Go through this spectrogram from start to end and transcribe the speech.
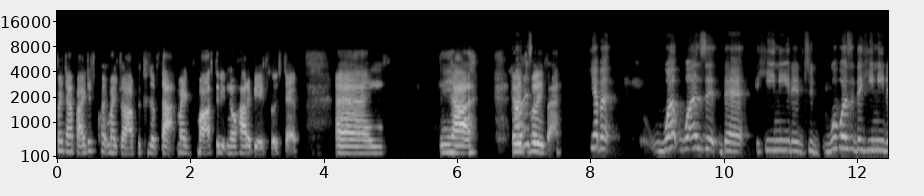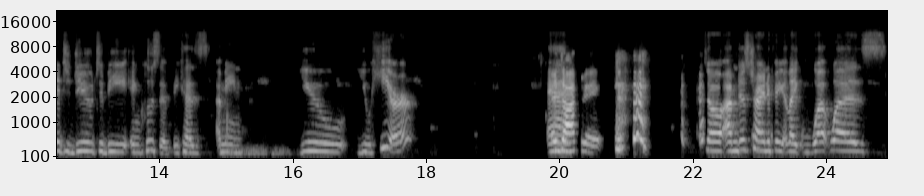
for example, I just quit my job because of that. My boss didn't know how to be inclusive, and yeah, it how was does, really bad. Yeah, but what was it that he needed to? What was it that he needed to do to be inclusive? Because I mean, you you hear and exactly so I'm just trying to figure like what was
